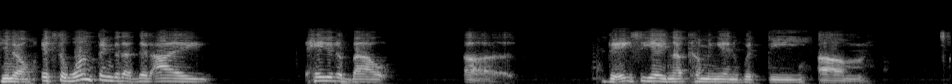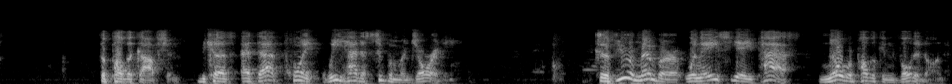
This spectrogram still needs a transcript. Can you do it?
you know, it's the one thing that that I hated about uh, the ACA not coming in with the um, the public option because at that point we had a supermajority. Because if you remember, when the ACA passed, no Republican voted on it,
